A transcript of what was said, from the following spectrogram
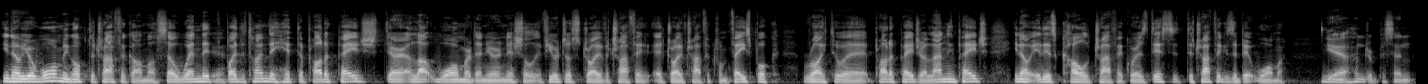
you know, you're warming up the traffic almost. So when they, Yeah. by the time they hit the product page, they're a lot warmer than your initial. If you're just drive a traffic, uh, drive traffic from Facebook right to a product page or a landing page, you know, it is cold traffic. Whereas this, the traffic is a bit warmer. Yeah, hundred percent.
